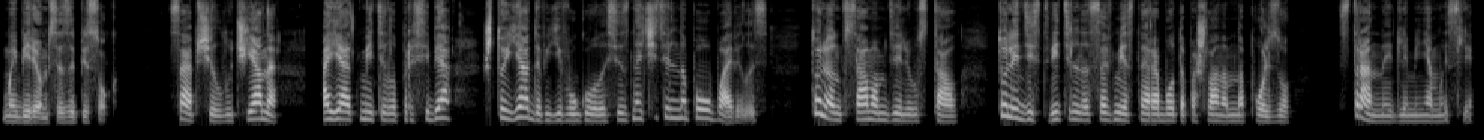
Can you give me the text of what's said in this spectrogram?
«Мы беремся за песок», — сообщил Лучьяна, а я отметила про себя, что яда в его голосе значительно поубавилось. То ли он в самом деле устал, то ли действительно совместная работа пошла нам на пользу. Странные для меня мысли.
